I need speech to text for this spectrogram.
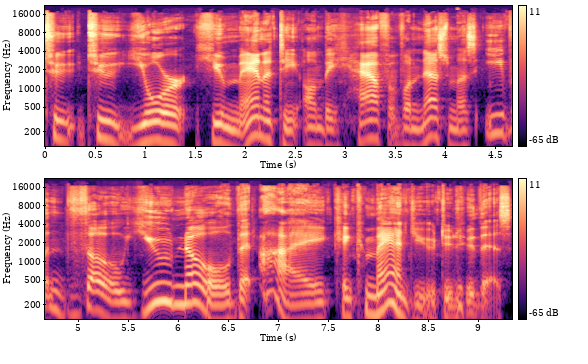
to to your humanity on behalf of Onesimus, even though you know that I can command you to do this.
